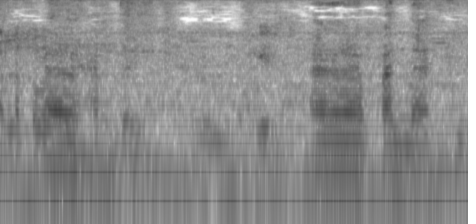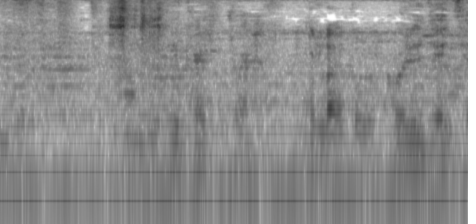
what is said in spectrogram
আল্লাহ কবুল করে যাইতে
